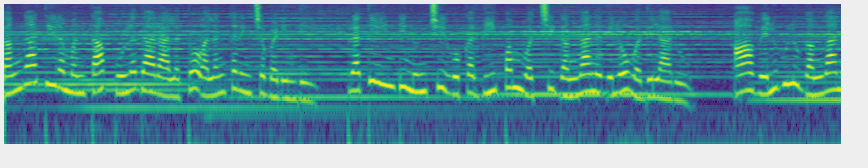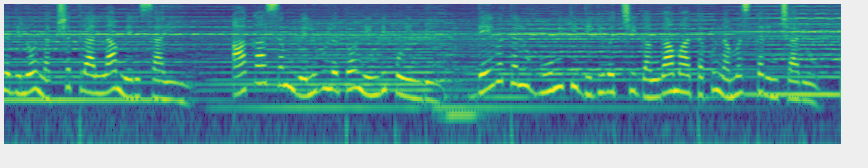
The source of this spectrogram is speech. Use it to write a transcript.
గంగా తీరమంతా పూలదారాలతో అలంకరించబడింది. ప్రతి ఇంటి నుంచి ఒక దీపం వచ్చి గంగానదిలో వదిలారు. ఆ వెలుగులు గంగానదిలో నక్షత్రాల్లా మెరిశాయి. ఆకాశం వెలుగులతో నిండిపోయింది. దేవతలు భూమికి దిగివచ్చి గంగామాతకు నమస్కరించారు.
